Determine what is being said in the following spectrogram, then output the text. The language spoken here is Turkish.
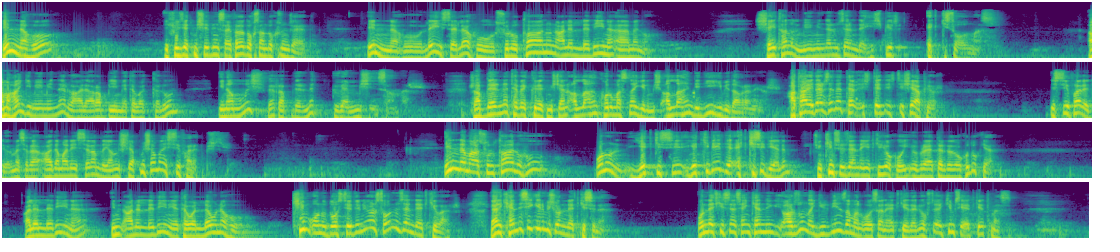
innehu 277. sayfada 99. ayet. İnnehu leyse lehu sultanun alellezine amenu. Şeytanın müminler üzerinde hiçbir etkisi olmaz. Ama hangi müminler ve ala rabbihim yetevekkelun? İnanmış ve Rablerine güvenmiş insanlar. Rablerine tevekkül etmiş yani Allah'ın korumasına girmiş. Allah'ın dediği gibi davranıyor. Hata ederse de işte, işte şey yapıyor. İstiğfar ediyor. Mesela Adem Aleyhisselam da yanlış yapmış ama istiğfar etmiştir. İnnemâ sultanuhu onun yetkisi, yetki değil de etkisi diyelim. Çünkü kimse üzerinde yetki yok. O öbür ayetlerde de okuduk ya. Alellezine in alellezine yetevellevnehu kim onu dost ediniyorsa onun üzerinde etki var. Yani kendisi girmiş onun etkisine. Onun etkisine sen kendin arzunla girdiğin zaman o sana etki eder. Yoksa kimseye etki etmez.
